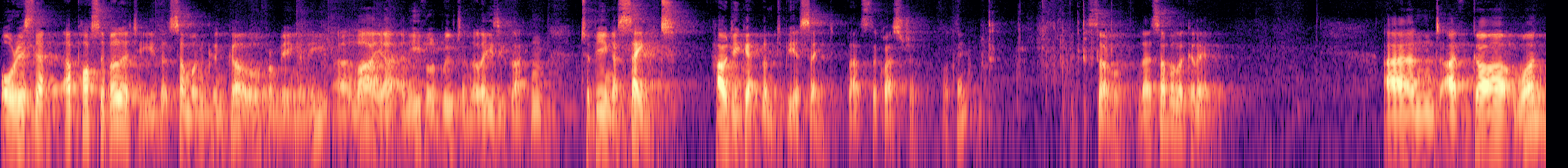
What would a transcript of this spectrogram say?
Or is there a possibility that someone can go from being e- a liar, an evil brute, and a lazy glutton to being a saint? How do you get them to be a saint? That's the question. Okay? So let's have a look at it. And I've got one,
